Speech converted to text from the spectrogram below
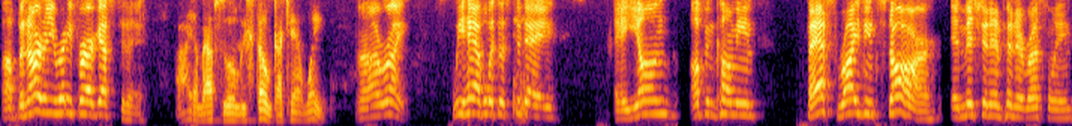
Uh, Bernard, are you ready for our guest today? I am absolutely stoked. I can't wait. All right. We have with us today a young, up and coming, fast rising star in Mission Independent Wrestling.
